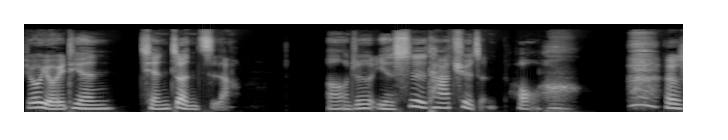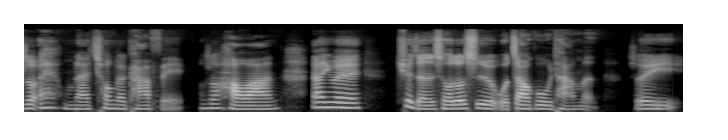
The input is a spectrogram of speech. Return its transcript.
就有一天前阵子啊，嗯，就是也是他确诊后。他就说：“哎、我们来冲个咖啡。”我说：“好啊。”那因为确诊的时候都是我照顾他们，所以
